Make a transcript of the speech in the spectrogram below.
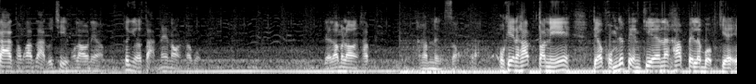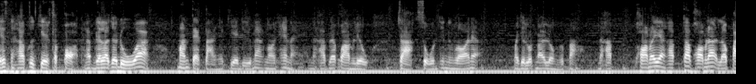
การทำความสะอาดรถฉีดของเราเนี่ยเครื่องยนต์สะอาดแน่นอนครับผมเดี๋ยวเรามาลองกันครับนะครับหนึ่งสองสามโอเคนะครับ ตอนนี้เดี๋ยวผมจะเปลี่ยนเกียร์นะครับ เป็นระบบเกียร์ S นะครับ คือเกียร์สปอร์ตครับ เดี๋ยวเราจะดูว่ามันแตกต่างจากเกียร์ดีมากน้อยแค่ไหนนะครับ และความเร็วจาก0ูนย์ถึงหนึ่งเนี่ย มันจะลดน้อยลงหรือเปล่านะครับ พร้อมแล้วยังครับ ถ้าพร้อมแล้วเราไป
